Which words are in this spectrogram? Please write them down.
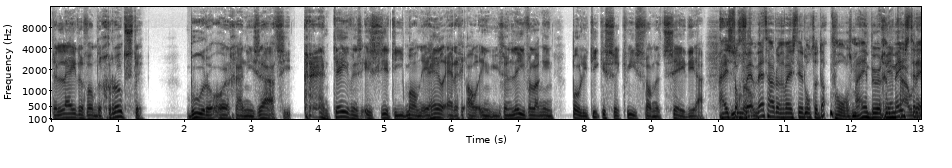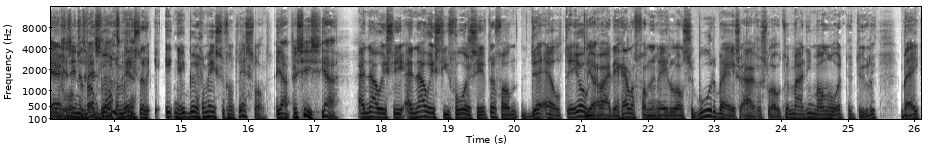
de leider van de grootste boerenorganisatie. En tevens is, zit die man heel erg al in zijn leven lang in politieke circuits van het CDA. Hij is die toch man, wethouder geweest in Rotterdam volgens mij? En burgemeester ergens in, in het Westland? Burgemeester, ja? Nee, burgemeester van het Westland. Ja, precies, ja. En nou is hij, en nou is hij voorzitter van de LTO, ja. waar de helft van de Nederlandse boeren bij is aangesloten. Maar die man hoort natuurlijk bij,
